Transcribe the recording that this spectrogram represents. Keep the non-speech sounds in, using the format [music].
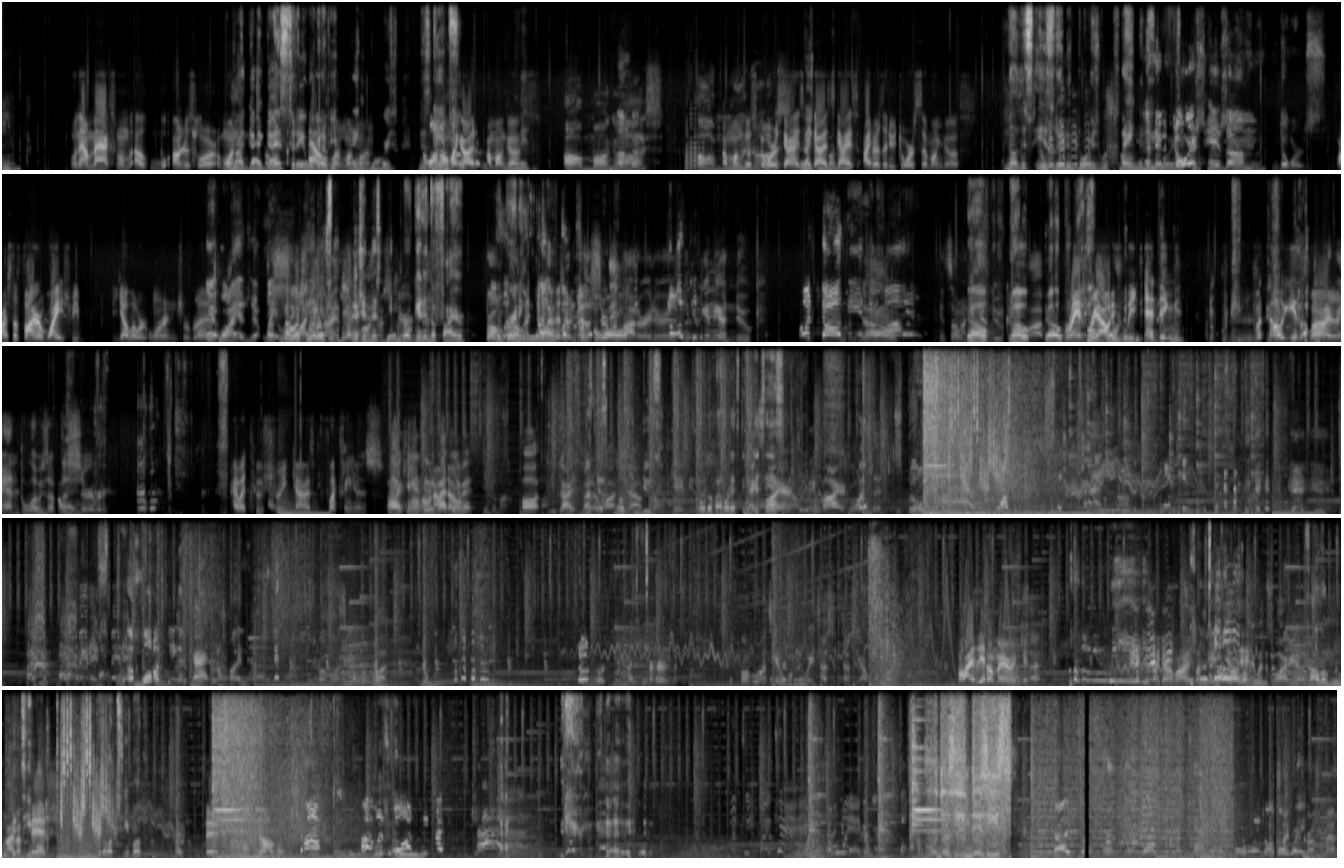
you mean? Well, now maximum uh, w- underscore Oh one. my god, guys! Today we're gonna be L111. playing Doors. This Oh Oh my so god, Among Us. mid. Among Us. Among, Among Us Doors, guys. I Where's guys, Among Us? guys. I heard the new Doors Among Us. No, this is the new Doors. We're playing the, The new, new Doors. doors is um doors. Why is the fire white? Should be yellow or orange or red. Wait, why is it? Wait, No, why? it's Bro, red. is it- Get in this game, bro. Get in the fire. Bro, We're what burning the you fuck? alive. There's an invisible wall. moderator is. Can you give me a nuke? Put doggy in the No. fire. Can someone No, give me a nuke in no, the lobby? no. Rant No, reality's no, no, leaked ending. [laughs] Put doggy in the [laughs] Fire fire. man blows up the Fine. server. I went two streak, guys. Flexing it. Yes. Oh, I can't Oh, do it. God damn it. Uh, you guys better watch No, out. dude. Someone gave me this. Hold up, I want to see what Hey, this fire! is. Hey, fire! Who wants this? I'm walking a cat. Fine. Bro, who wants to get the what? Don't hurt me, my kid. Bro, who wants to get what? Wait, Tussie, Tussie, I want Why is it to America? Oh [laughs] my god, why is that? Follow Follow me. me with Wario. Follow me. We I'm can a team up. fish. We can all team up. Fish. No. Stop! I was walking my cat. Walking my cat. Go away. I got Guys, don't hurt me. I'm walking my cat in a totally normal way. across the map.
